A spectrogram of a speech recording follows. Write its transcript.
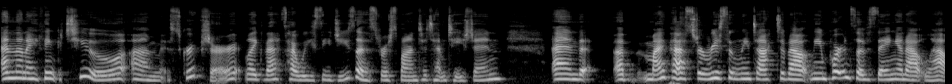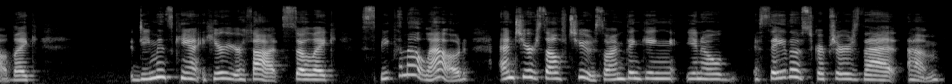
And then I think too, um, scripture, like that's how we see Jesus respond to temptation. And uh, my pastor recently talked about the importance of saying it out loud. Like demons can't hear your thoughts. So, like, speak them out loud and to yourself too. So I'm thinking, you know, say those scriptures that um,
